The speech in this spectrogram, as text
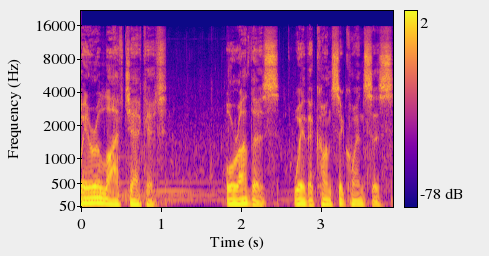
wear a life jacket, or others wear the consequences.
